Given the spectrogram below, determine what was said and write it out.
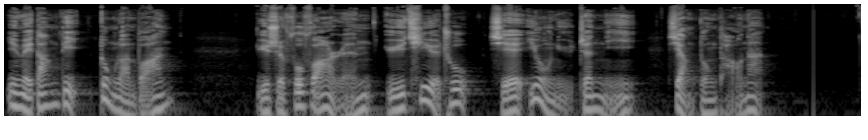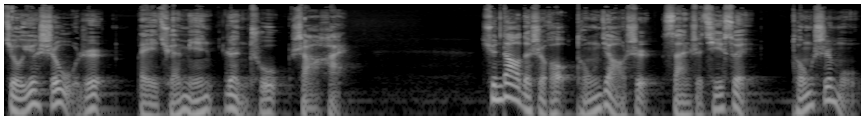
因为当地动乱不安，于是夫妇二人于七月初携幼女珍妮向东逃难。九月十五日被全民认出杀害。殉道的时候，童教士三十七岁，童师母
